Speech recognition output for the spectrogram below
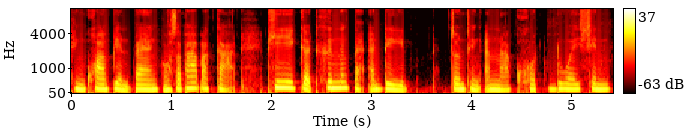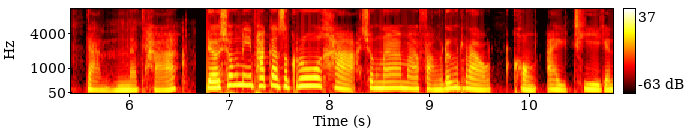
ถึงความเปลี่ยนแปลงของสภาพอากาศที่เกิดขึ้นตั้งแต่อดีต จนถึงอนาคตด้วยเช่นกันนะคะ เดี๋ยวช่วงนี้พักกันสักครู่ค่ะ ช่วงหน้ามาฟังเรื่องราวของ IT กัน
